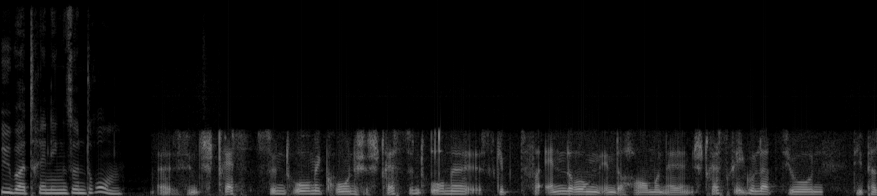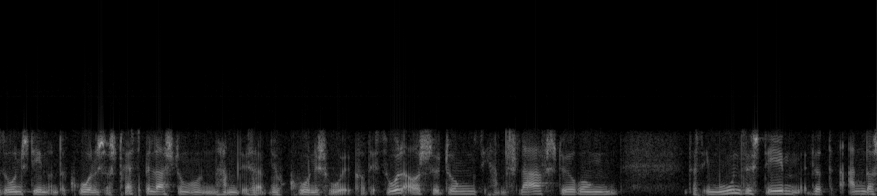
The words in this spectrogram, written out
Übertraining-Syndrom. Es sind Stresssyndrome, chronische Stresssyndrome. Es gibt Veränderungen in der hormonellen Stressregulation. Die Personen stehen unter chronischer Stressbelastung und haben deshalb eine chronisch hohe Cortisolausschüttung. Sie haben Schlafstörungen. Das Immunsystem wird anders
